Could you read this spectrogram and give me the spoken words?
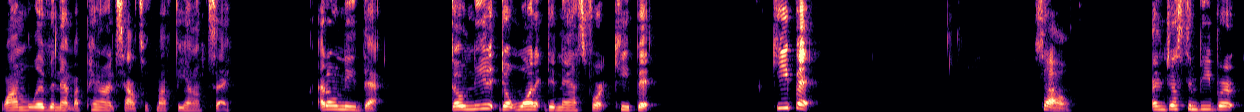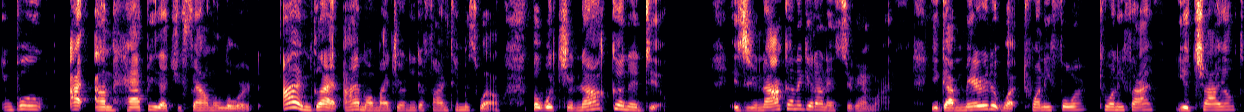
while I'm living at my parents' house with my fiance. I don't need that. Don't need it, don't want it, didn't ask for it. Keep it. Keep it. So, and Justin Bieber, boo, I, I'm happy that you found the Lord. I'm glad I'm on my journey to find him as well. But what you're not going to do is you're not going to get on Instagram Live you got married at what, 24, 25? Your child?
